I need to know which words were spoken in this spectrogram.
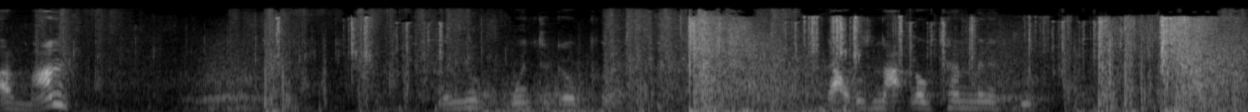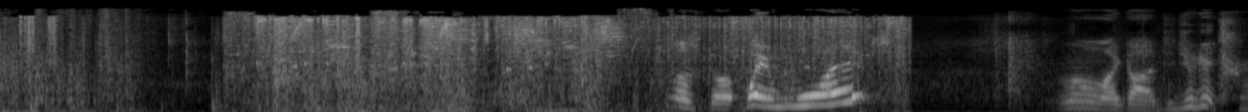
Ah, When you went to go pray. That was not no 10 minutes, dude. Let's go. Wait, what? Oh my god, did you get tra-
